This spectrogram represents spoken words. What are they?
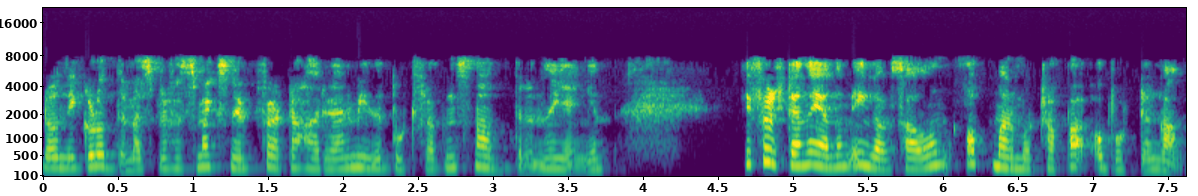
Ronny glodde mens professor McSnurp førte Harry og Hermine bort fra den snadrende gjengen. De fulgte henne gjennom inngangshallen, opp marmortrappa og bort en gang.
